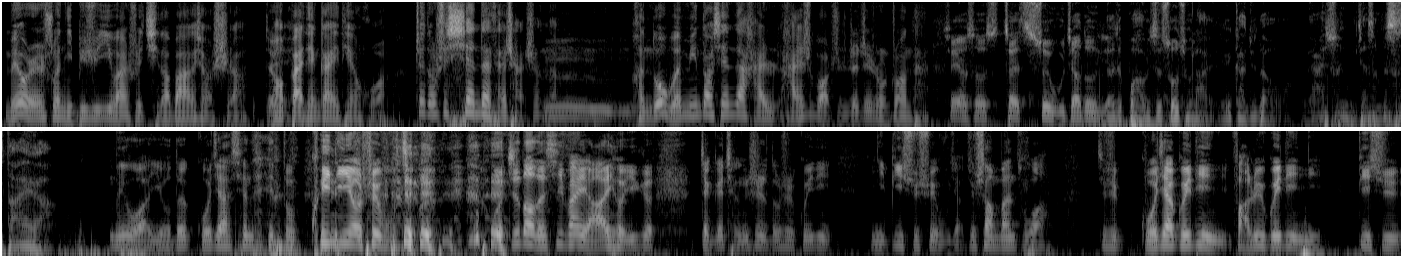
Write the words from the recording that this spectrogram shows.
没有人说你必须一晚睡七到八个小时啊，然后白天干一天活，这都是现代才产生的。嗯，很多文明到现在还还是保持着这种状态。所以有时候在睡午觉都有些不好意思说出来，因为感觉到你还睡午觉什么时代呀？没有啊，有的国家现在都规定要睡午觉。我知道的，西班牙有一个整个城市都是规定你必须睡午觉，就上班族啊，就是国家规定、法律规定你必须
